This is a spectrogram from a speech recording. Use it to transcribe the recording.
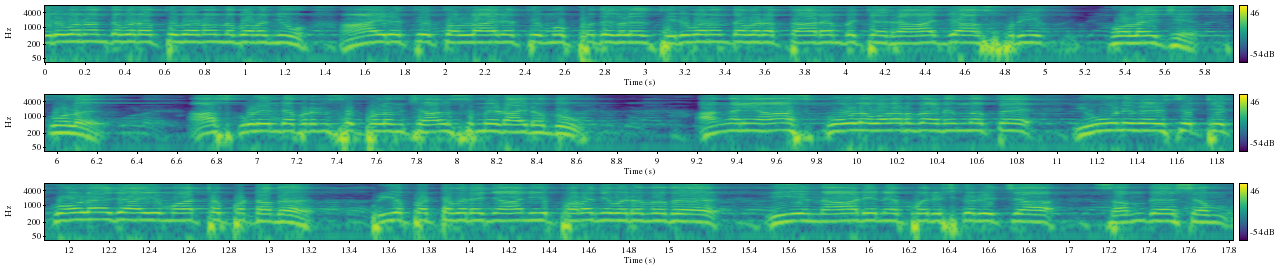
തിരുവനന്തപുരത്ത് വേണമെന്ന് പറഞ്ഞു. ആയിരത്തി തൊള്ളായിരത്തി മുപ്പതുകളിൽ തിരുവനന്തപുരത്ത് ആരംഭിച്ച രാജാസ് ഫ്രീ കോളേജ് സ്കൂൾ. ആ സ്കൂളിന്റെ പ്രിൻസിപ്പളും ചാൾസ് മീഡ് ആയിരുന്നു അങ്ങനെ ആ സ്കൂൾ വളർന്നാണ് ഇന്നത്തെ യൂണിവേഴ്സിറ്റി കോളേജായി മാറ്റപ്പെട്ടത്. പ്രിയപ്പെട്ടവരെ ഞാൻ ഈ പറഞ്ഞു വരുന്നത് ഈ നാടിനെ പരിഷ്കരിച്ച സന്ദേശം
